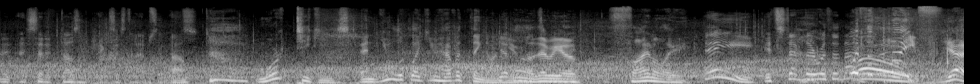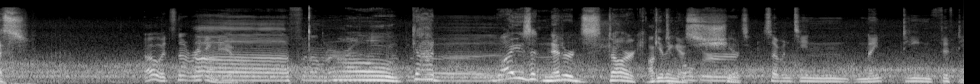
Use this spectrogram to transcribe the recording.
I, I said it doesn't exist in absolutes. Oh. More tikis, and you look like you have a thing on Yep. you. Oh, there we go. Finally. Hey, it's stabbed there with a knife. Oh, yes. Oh, it's not reading to Uh, phenomenal. Oh, God. Why is it Neddard Stark giving us shit? 17, 1950.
